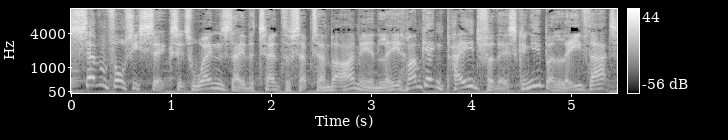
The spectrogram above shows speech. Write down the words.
7.46, it's Wednesday, the 10th of September. I'm Iain Lee, and I'm getting paid for this. Can you believe that?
